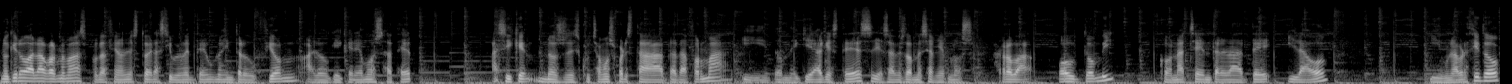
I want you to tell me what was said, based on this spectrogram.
No quiero alargarme más porque al final esto era simplemente una introducción a lo que queremos hacer Así que nos escuchamos por esta plataforma y donde quiera que estés, ya sabes dónde seguirnos. Arroba con H entre la T y la O. Y un abracito.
